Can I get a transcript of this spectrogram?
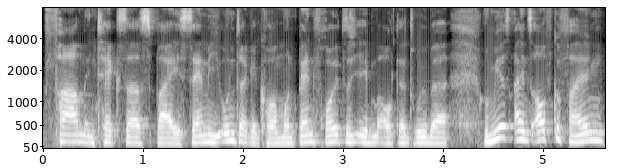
Farm in Texas bei Sammy untergekommen und Ben freut sich eben auch darüber. Und mir ist eins aufgefallen,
